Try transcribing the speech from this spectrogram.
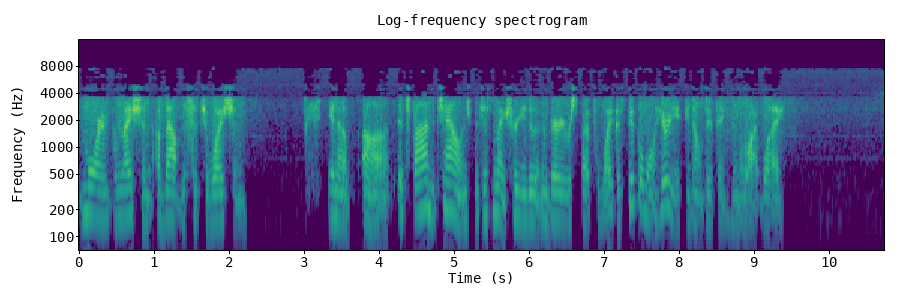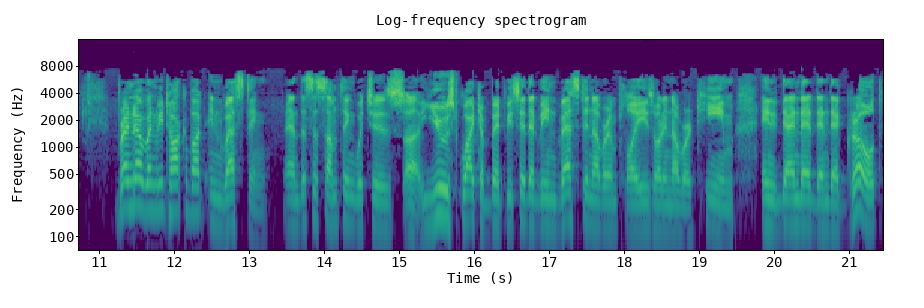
more information about the situation. You know, uh, it's fine to challenge, but just make sure you do it in a very respectful way because people won't hear you if you don't do things in the right way. Brenda, when we talk about investing, and this is something which is uh, used quite a bit, we say that we invest in our employees or in our team and, and, their, and their growth.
